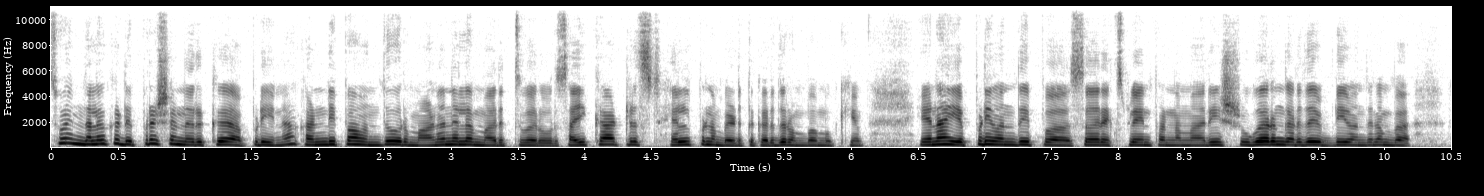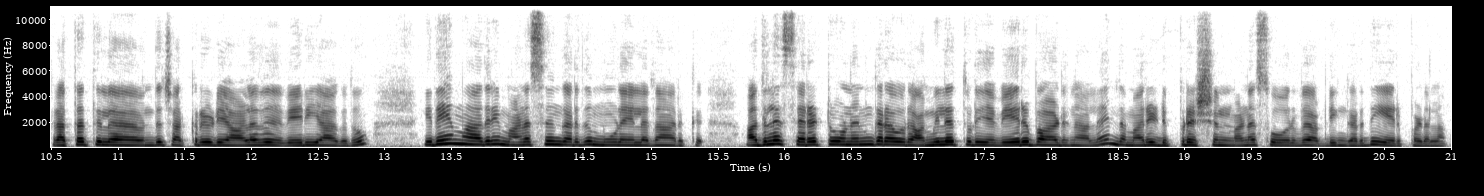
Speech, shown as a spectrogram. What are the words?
ஸோ இந்தளவுக்கு டிப்ரெஷன் இருக்குது அப்படின்னா கண்டிப்பாக வந்து ஒரு மனநல மருத்துவர் ஒரு சைக்காட்ரிஸ்ட் ஹெல்ப் நம்ம எடுத்துக்கிறது ரொம்ப முக்கியம். ஏன்னா எப்படி வந்து இப்போ சார் எக்ஸ்பிளைன் பண்ண மாதிரி சுகருங்கிறது எப்படி வந்து நம்ம ரத்தத்தில் வந்து சர்க்கரையுடைய அளவு வேரி ஆகுதோ இதே மாதிரி மனசுங்கிறது மூளையில் தான் இருக்குது அதில் செரட்டோனுங்கிற ஒரு அமில அமிலத்துடைய வேறுபாடுனால இந்த மாதிரி டிப்ரெஷன் மனசோர்வு அப்படிங்கிறது ஏற்படலாம்.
